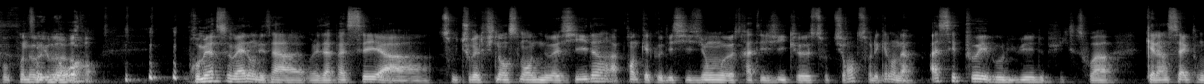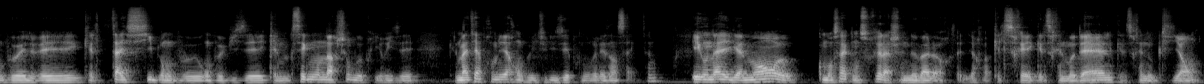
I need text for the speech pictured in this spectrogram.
pour, pour nos bureaux. Première semaine, on les a, on les a passés à structurer le financement d'Innovafeed, à prendre quelques décisions stratégiques structurantes sur lesquelles on a assez peu évolué depuis que ce soit quel insecte on veut élever, quelle taille cible on veut, on veut viser, quel segment de marché on veut prioriser, quelle matière première on veut utiliser pour nourrir les insectes. Et on a également euh, commencé à construire la chaîne de valeur, c'est-à-dire quel serait, quel serait le modèle, quels seraient nos clients,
